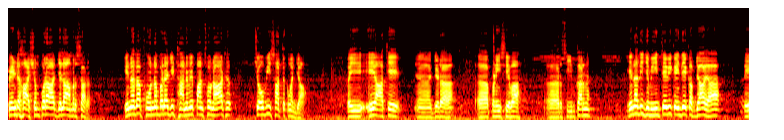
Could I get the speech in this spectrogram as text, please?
ਪਿੰਡ ਹਾਸ਼ਮਪੁਰਾ, ਜ਼ਿਲ੍ਹਾ ਅੰਮ੍ਰਿਤਸਰ। ਇਹਨਾਂ ਦਾ ਫੋਨ ਨੰਬਰ ਹੈ ਜੀ 98559 24751 ਭਈ ਇਹ ਆ ਕੇ ਜਿਹੜਾ ਆਪਣੀ ਸੇਵਾ ਰਿਸੀਵ ਕਰਨ। ਇਹਨਾਂ ਦੀ ਜ਼ਮੀਨ ਤੇ ਵੀ ਕਹਿੰਦੇ ਕਬਜ਼ਾ ਹੋਇਆ ਤੇ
